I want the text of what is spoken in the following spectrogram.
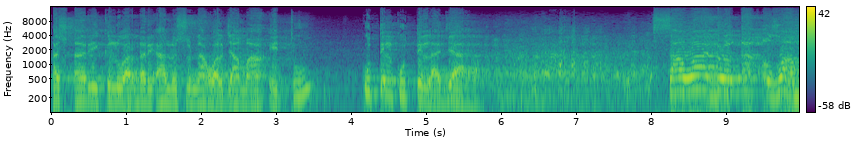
Ash'ari keluar dari ahlu sunnah wal jamaah itu kutil-kutil aja. Sawadul a'zam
